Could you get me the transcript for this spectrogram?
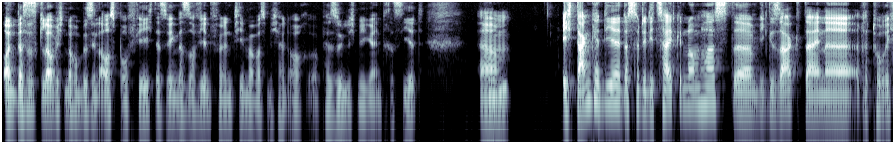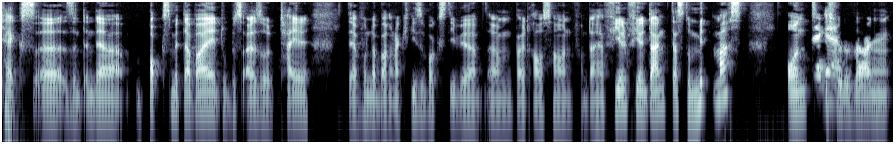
Und das ist, glaube ich, noch 'n bisschen ausbaufähig. Deswegen, das ist auf jeden Fall 'n Thema, was mich halt auch, äh, persönlich mega interessiert. Mhm. Ähm, ich danke dir, dass du dir die Zeit genommen hast. Äh, wie gesagt, deine Rhetorik-Hacks, äh, sind in der Box mit dabei. Du bist also Teil der wunderbaren Akquise-Box, die wir, ähm, bald raushauen. Von daher vielen, vielen Dank, dass du mitmachst und ich würde sagen,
